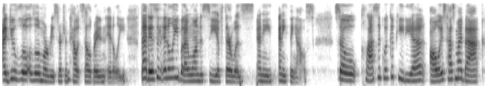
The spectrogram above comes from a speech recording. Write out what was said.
I do a little, a little more research on how it's celebrated in Italy. That is in Italy, but I wanted to see if there was any anything else. So, classic Wikipedia always has my back,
